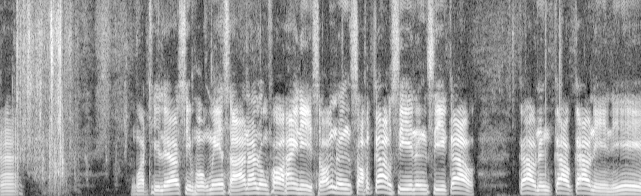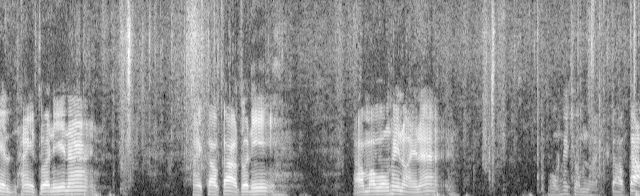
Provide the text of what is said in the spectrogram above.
นะงวดที่แล้วสิบหกเมษานะหลวงพ่อให้นี่สองหนึ่งสองเก้าสี่หนึ่งสี่เก้าเก้าหนึ่งเก้าเก้านี่นี่ให้ตัวนี้นะ ให้เก้าเก้าตัวนี้ เอามาวงให้หน่อยนะ วงให้ชมหน่อยเก้าเก้า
